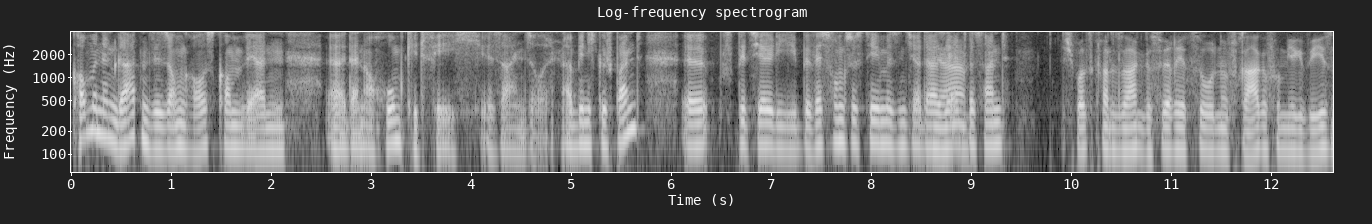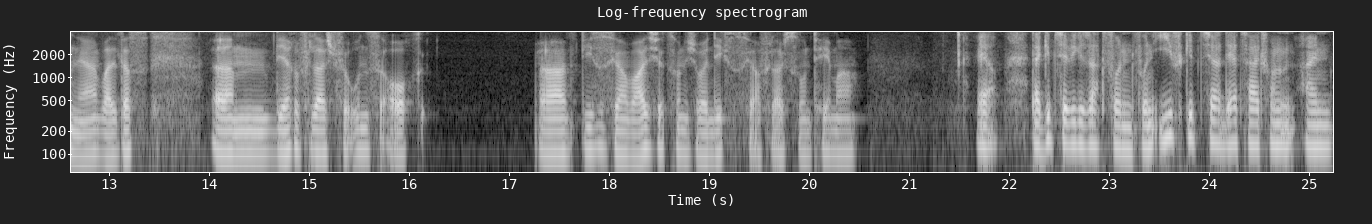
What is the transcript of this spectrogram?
kommenden Gartensaison rauskommen werden, äh, dann auch HomeKit-fähig sein sollen. Da bin ich gespannt. Äh, speziell die Bewässerungssysteme sind ja da ja, sehr interessant. Ich wollte es gerade sagen, das wäre jetzt so eine Frage von mir gewesen, ja, weil das ähm, wäre vielleicht für uns auch ja, dieses Jahr weiß ich jetzt noch nicht, aber nächstes Jahr vielleicht so ein Thema. Ja, da gibt's ja, wie gesagt, von, von Eve gibt's ja derzeit schon ein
